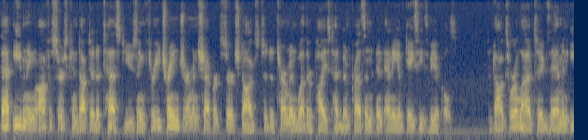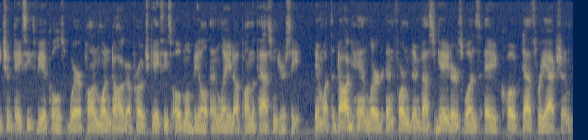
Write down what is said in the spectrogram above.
That evening, officers conducted a test using three trained German Shepherd search dogs to determine whether Piest had been present in any of Gacy's vehicles. The dogs were allowed to examine each of Gacy's vehicles, whereupon one dog approached Gacy's Oldsmobile and laid upon the passenger seat. In what the dog handler informed investigators was a quote, death reaction,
